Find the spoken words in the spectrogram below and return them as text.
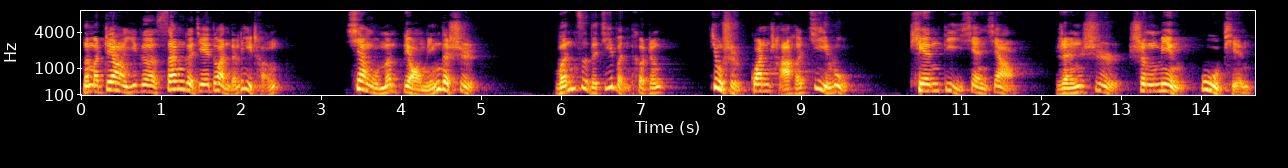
那么，这样一个三个阶段的历程，向我们表明的是，文字的基本特征就是观察和记录天地现象、人事、生命、物品、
